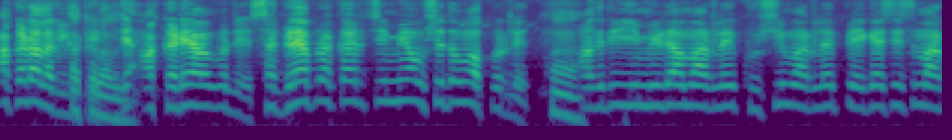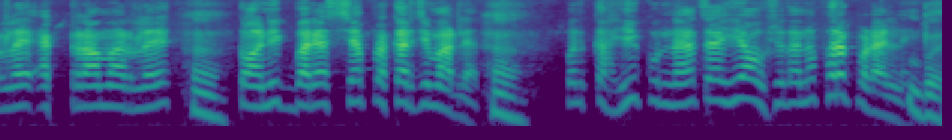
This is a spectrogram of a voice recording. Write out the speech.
आकडा लागली होती. आकडा लागली. म्हणजे आकड्यामध्ये सगळ्या प्रकारची मी औषधं वापरलेत. हां. अगदी इमिडा मारलंय खुशी मारलंय पेगॅसिस मारलंय ऍक्ट्रा मारलंय हां. टॉनिक बऱ्याचशा प्रकारची मारल्यात. हां. पण काही कुणाच्याही औषधानं फरक पडायला नाही. बर.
